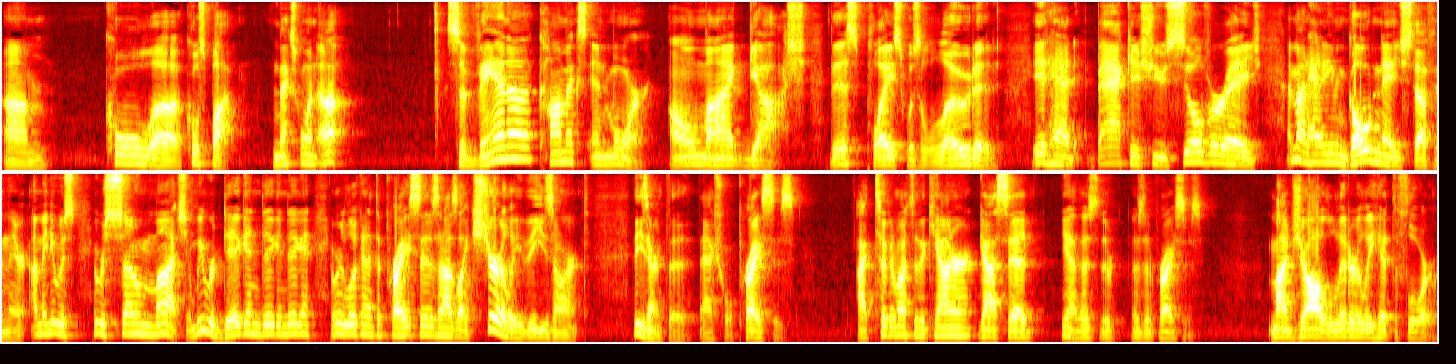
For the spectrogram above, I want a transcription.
Um, cool, uh, cool spot. Next one up, Savannah Comics and More. Oh my gosh, this place was loaded. It had back issues, Silver Age. I might have had even Golden Age stuff in there. I mean, it was it was so much, and we were digging, digging, digging, and we were looking at the prices, and I was like, surely these aren't these aren't the actual prices. I took them up to the counter. Guy said, "Yeah, those are the, those are the prices." My jaw literally hit the floor.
